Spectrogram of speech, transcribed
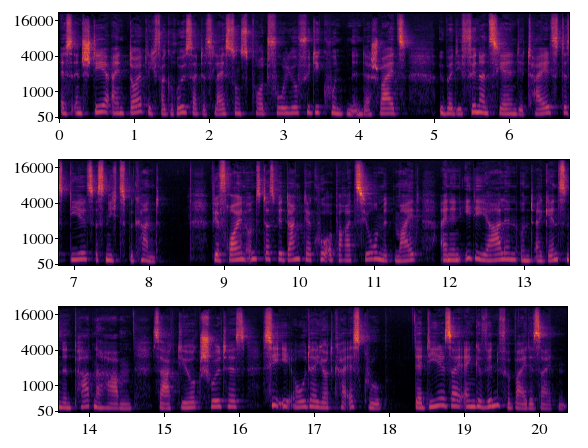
Es entstehe ein deutlich vergrößertes Leistungsportfolio für die Kunden in der Schweiz. Über die finanziellen Details des Deals ist nichts bekannt. Wir freuen uns, dass wir dank der Kooperation mit Maid einen idealen und ergänzenden Partner haben, sagt Jörg Schultes, CEO der JKS Group. Der Deal sei ein Gewinn für beide Seiten.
